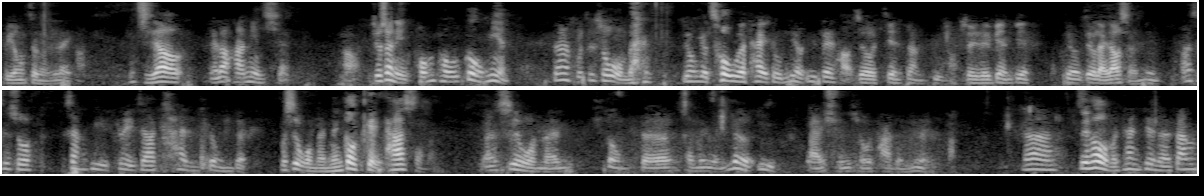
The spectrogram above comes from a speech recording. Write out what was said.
不用这么累哈。你只要来到他面前，啊，就算你蓬头垢面，当然不是说我们 用一个错误的态度，没有预备好就见上帝，随随便便就就来到神面前。而是说，上帝最佳看重的不是我们能够给他什么，而是我们懂得，我们也乐意来寻求他的面。那最后我们看见呢，当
